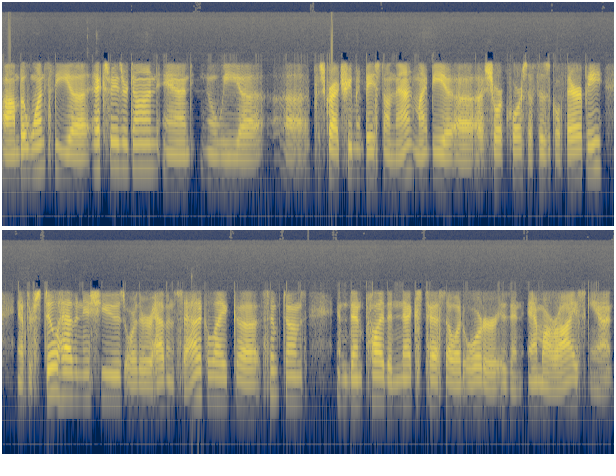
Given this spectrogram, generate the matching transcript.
um, but once the uh, X-rays are done, and you know we uh, uh, prescribe treatment based on that, it might be a, a short course of physical therapy. And if they're still having issues or they're having sciatica-like uh, symptoms, and then probably the next test I would order is an MRI scan.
